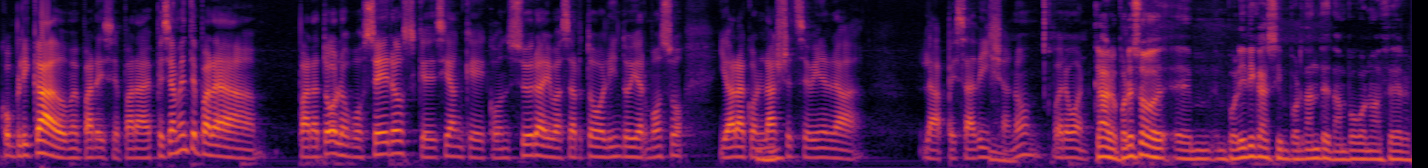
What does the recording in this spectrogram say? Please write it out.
complicado, me parece, para, especialmente para, para todos los voceros que decían que con Sura iba a ser todo lindo y hermoso y ahora con uh se viene la, la pesadilla, ¿no? Pero bueno. Claro, por eso em, en política es importante tampoco no hacer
